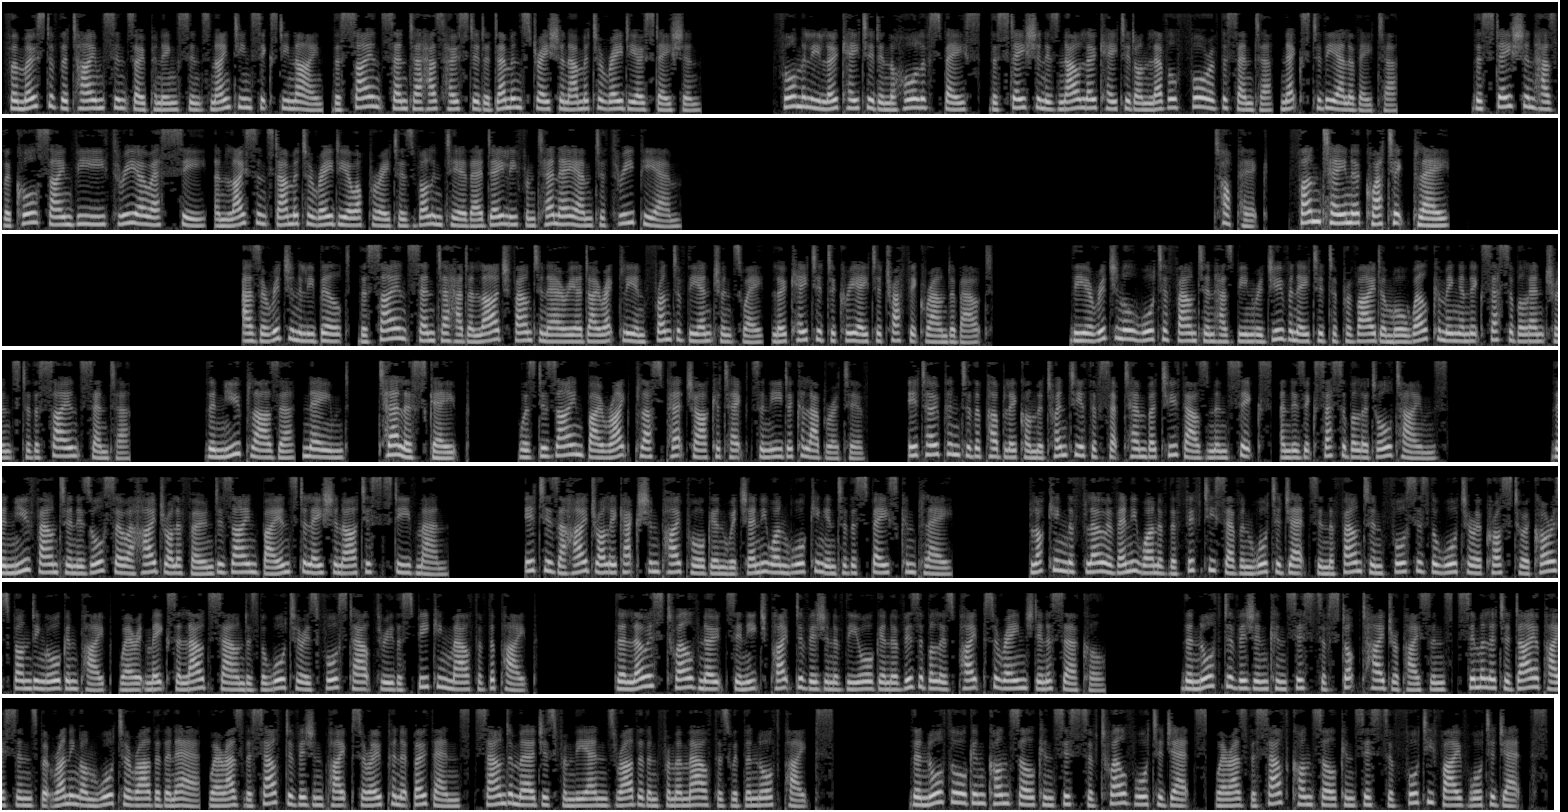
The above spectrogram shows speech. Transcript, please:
For most of the time since opening since 1969, the Science Center has hosted a demonstration amateur radio station. Formerly located in the Hall of Space, the station is now located on level 4 of the center, next to the elevator. The station has the call sign VE3OSC, and licensed amateur radio operators volunteer there daily from 10 a.m. to 3 p.m. Fontaine Aquatic Play As originally built, the Science Center had a large fountain area directly in front of the entranceway, located to create a traffic roundabout. The original water fountain has been rejuvenated to provide a more welcoming and accessible entrance to the Science Center. The new plaza, named Telescape, was designed by Reich Plus Petch Architects and EDA Collaborative. It opened to the public on 20 September 2006, and is accessible at all times. The new fountain is also a hydraulophone designed by installation artist Steve Mann. It is a hydraulic action pipe organ which anyone walking into the space can play. Blocking the flow of any one of the 57 water jets in the fountain forces the water across to a corresponding organ pipe, where it makes a loud sound as the water is forced out through the speaking mouth of the pipe. The lowest 12 notes in each pipe division of the organ are visible as pipes arranged in a circle. The North Division consists of stopped hydropasons similar to diapasons but running on water rather than air, whereas the South Division pipes are open at both ends sound emerges from the ends rather than from a mouth as with the North pipes. The North organ console consists of 12 water jets, whereas the South console consists of 45 water jets.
